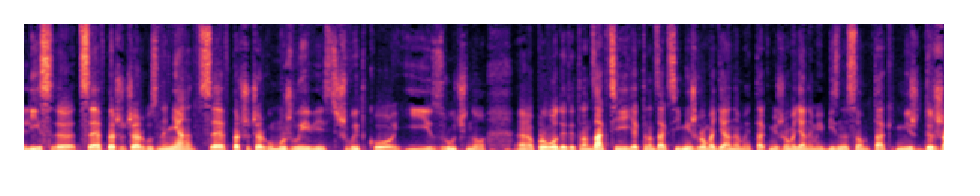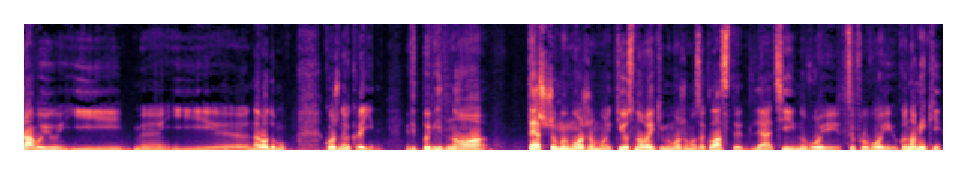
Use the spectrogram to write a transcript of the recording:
ліс. Е, Це в першу чергу знання, це в першу чергу можливість швидко і зручно е, проводити транзакції, як транзакції між громадянами, так між громадянами і бізнесом, так між державою і, е, і народом кожної країни. Відповідно, те, що ми можемо, ті основи, які ми можемо закласти для цієї нової цифрової економіки,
